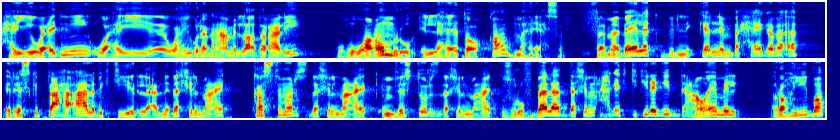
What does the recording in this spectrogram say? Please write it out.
هيوعدني وهي وهيقول أنا هعمل اللي أقدر عليه وهو عمره اللي هيتوقعه ما هيحصل. فما بالك بنتكلم بحاجة بقى ال risk بتاعها أعلى بكتير لأن داخل معاك customers داخل معاك investors داخل معاك ظروف بلد داخل حاجات كتيرة جدا عوامل رهيبة.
